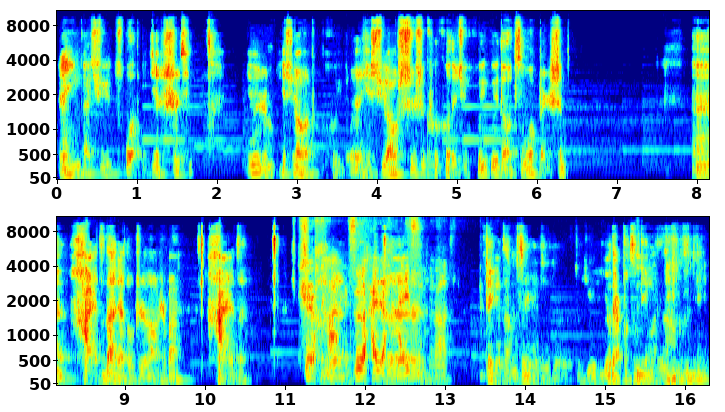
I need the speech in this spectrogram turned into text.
人应该去做的一件事情，因为人也需要回呃也需要时时刻刻的去回归到自我本身。嗯，海子大家都知道是吧？海子是海子还是孩子呢？这个咱们这个有有点不尊敬了，有点不尊敬。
